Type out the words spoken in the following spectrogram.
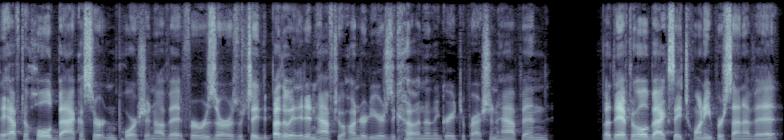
they have to hold back a certain portion of it for reserves, which they, by the way, they didn't have to 100 years ago, and then the Great Depression happened. But they have to hold back, say, 20% of it,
